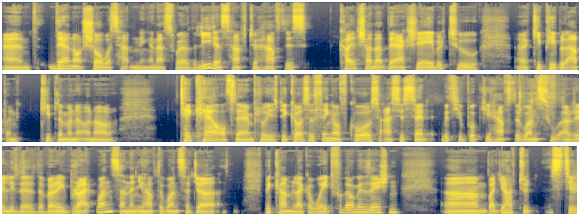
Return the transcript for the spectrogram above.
and they're not sure what's happening. And that's where the leaders have to have this culture that they're actually able to uh, keep people up and keep them on a, on a take care of their employees because the thing of course as you said with your book you have the ones who are really the, the very bright ones and then you have the ones that are become like a weight for the organization. Um, but you have to still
